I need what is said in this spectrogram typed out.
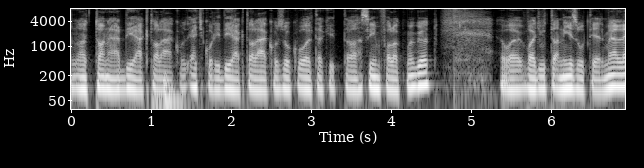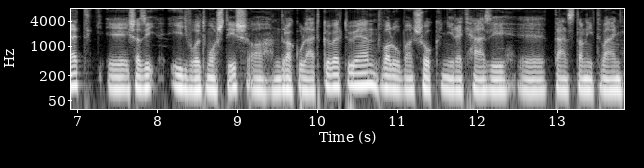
nagy tanár-diák találkozó, egykori diák találkozók voltak itt a színfalak mögött, vagy ut a nézótér mellett, és az így volt most is a Drakulát követően. Valóban sok nyíregyházi tánctanítvány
